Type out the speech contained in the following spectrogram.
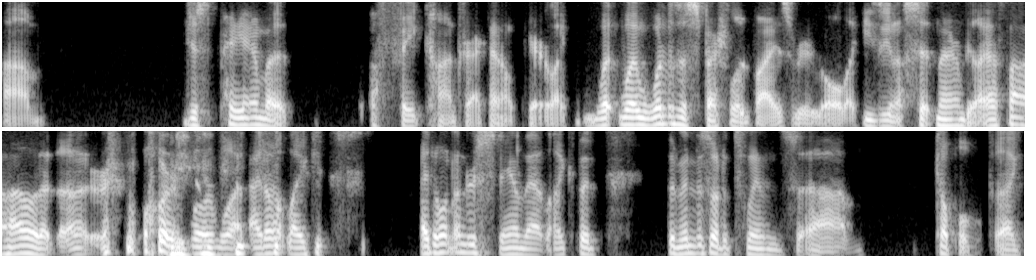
Um, just pay him a a fake contract. I don't care. Like, what what what is a special advisory role? Like, he's gonna sit in there and be like, "That's not how I would have done it," or or, or what? I don't like. I don't understand that. Like the the Minnesota Twins, um, couple like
